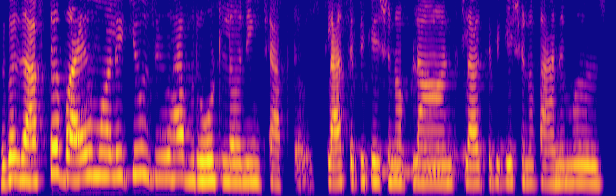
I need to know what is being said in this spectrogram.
Because after biomolecules, you have rote learning chapters, classification of plants, classification of animals.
